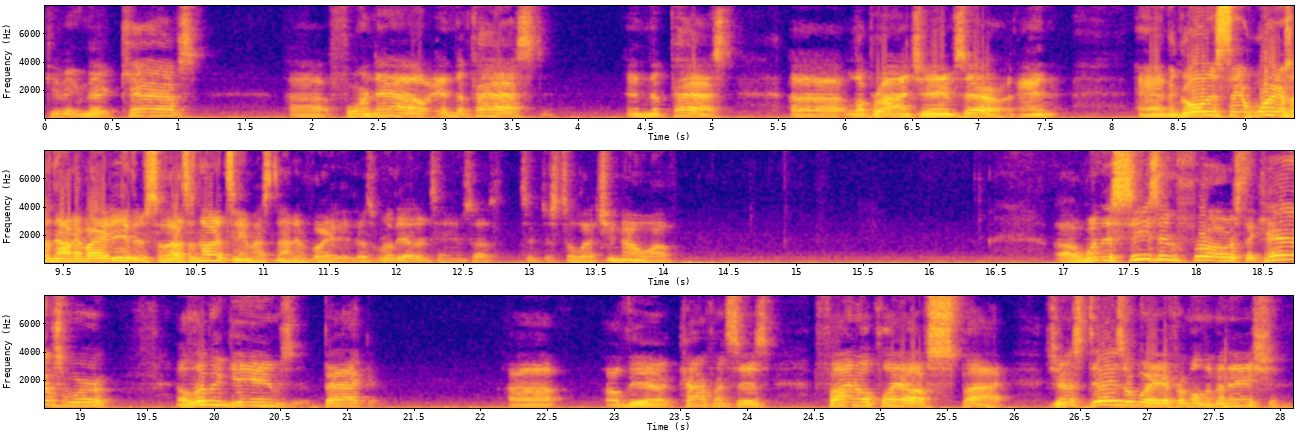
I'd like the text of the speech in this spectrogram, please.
giving the Cavs uh, for now in the past in the past uh, LeBron James era and and the Golden State Warriors are not invited either so that's another team that's not invited. Those were the other teams to, just to let you know of. Uh, when the season froze the Cavs were 11 games back uh, of the conference's final playoff spot just days away from elimination.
